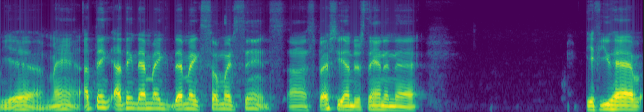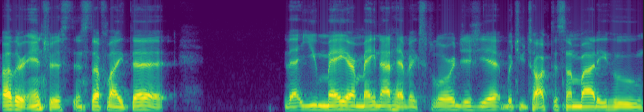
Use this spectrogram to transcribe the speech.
Yeah, man. I think I think that makes that makes so much sense, uh, especially understanding that if you have other interests and stuff like that, that you may or may not have explored just yet, but you talk to somebody who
